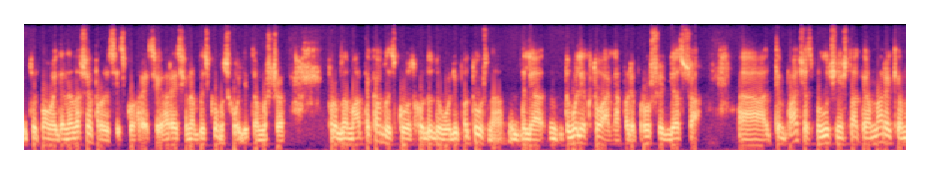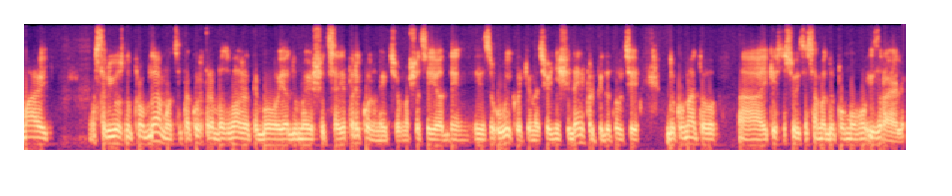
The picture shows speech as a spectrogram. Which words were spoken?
І тут мова йде не лише про російську агресію, агресію на близькому сході, тому що проблематика близького сходу доволі потужна для доволі актуальна. Перепрошую для США. Е, тим паче, Сполучені Штати Америки мають. Серйозну проблему це також треба зважити, бо я думаю, що це я переконаний в цьому, що це є один із викликів на сьогоднішній день при підготовці документу які стосуються саме допомоги Ізраїлю.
